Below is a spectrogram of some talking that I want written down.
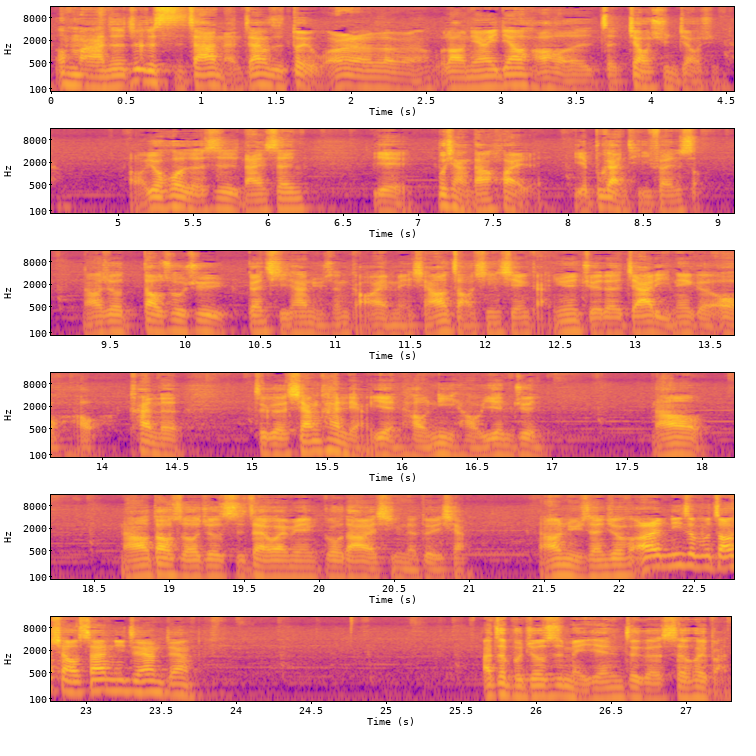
哦妈的，这个死渣男这样子对我，老娘一定要好好的教训教训他。哦，又或者是男生也不想当坏人，也不敢提分手，然后就到处去跟其他女生搞暧昧，想要找新鲜感，因为觉得家里那个哦好看了，这个相看两厌，好腻好厌倦，然后然后到时候就是在外面勾搭了新的对象。然后女生就说：“哎，你怎么找小三？你怎样怎样？”啊，这不就是每天这个社会版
